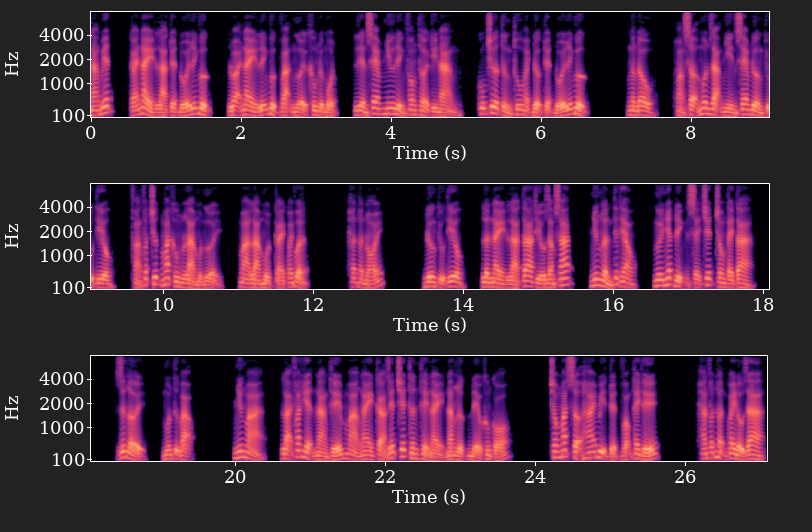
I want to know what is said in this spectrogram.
Nàng biết, cái này là tuyệt đối lĩnh vực, loại này lĩnh vực vạn người không được một, liền xem như đỉnh phong thời kỳ nàng, cũng chưa từng thu hoạch được tuyệt đối lĩnh vực. Ngẩng đầu, hoảng sợ muôn dạng nhìn xem đường Cửu tiêu, phảng phất trước mắt không là một người, mà là một cái quái vật. Hận hận nói, đường Cửu tiêu, lần này là ta thiếu giám sát, nhưng lần tiếp theo, ngươi nhất định sẽ chết trong tay ta. Dứt lời, muốn tự bạo. Nhưng mà lại phát hiện nàng thế mà ngay cả giết chết thân thể này năng lực đều không có. Trong mắt sợ hãi bị tuyệt vọng thay thế. Hắn phẫn hận quay đầu ra,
